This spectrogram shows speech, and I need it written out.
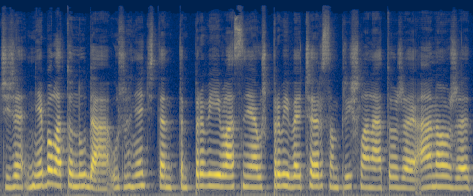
Čiže nebola to nuda. Už hneď ten, ten prvý, vlastne ja už prvý večer som prišla na to, že áno, že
